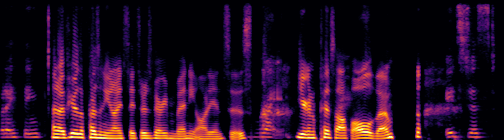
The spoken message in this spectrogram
But I think I know if you're the president of the United States, there's very many audiences. right, You're gonna piss off all of them. it's just,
